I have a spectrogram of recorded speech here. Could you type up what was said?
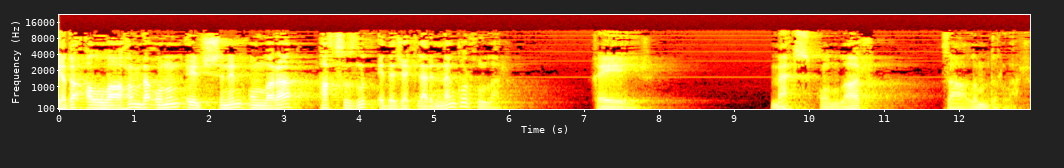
Ya da Allahın və onun elçisinin onlara haqsızlıq edəcəklərindən qorxurlar? Xeyr, məhz onlar zalimdırlar.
